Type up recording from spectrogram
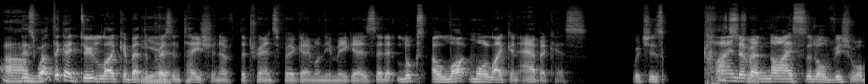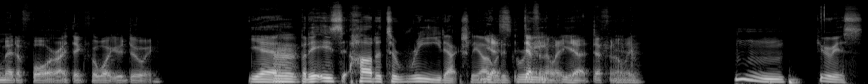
Um, There's one thing I do like about the yeah. presentation of the transfer game on the Amiga is that it looks a lot more like an abacus, which is kind That's of a nice little visual metaphor, I think, for what you're doing. Yeah, Uh, but it is harder to read. Actually, I yes, would agree. definitely. Yeah, definitely. Yeah. Hmm. Curious.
